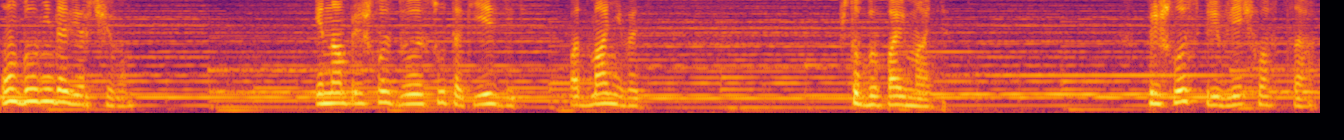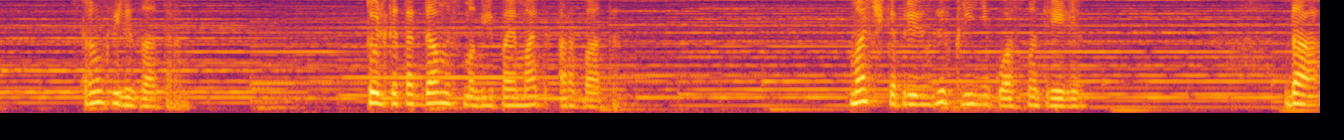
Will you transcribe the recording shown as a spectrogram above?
Он был недоверчивым. И нам пришлось двое суток ездить, подманивать, чтобы поймать. Пришлось привлечь ловца с транквилизатором. Только тогда мы смогли поймать Арбата. Мальчика привезли в клинику, осмотрели. Да,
